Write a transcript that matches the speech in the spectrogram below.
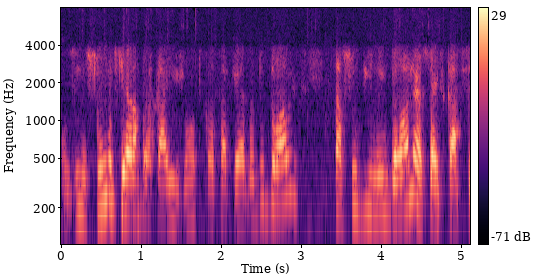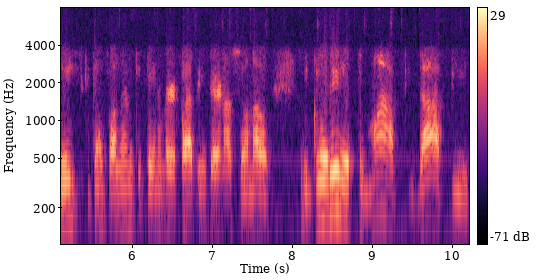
os insumos que eram para cair junto com essa queda do dólar está subindo em dólar, essa escassez que estão falando que tem no mercado internacional de cloreto, MAP, DAP,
